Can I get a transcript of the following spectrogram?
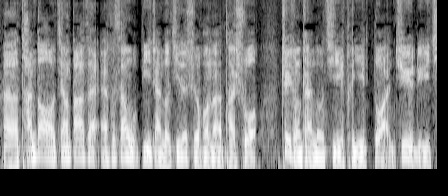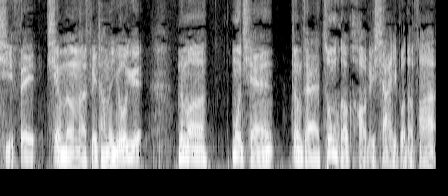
呃，谈到将搭载 F 三五 B 战斗机的时候呢，他说这种战斗机可以短距离起飞，性能呢非常的优越。那么目前正在综合考虑下一步的方案。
